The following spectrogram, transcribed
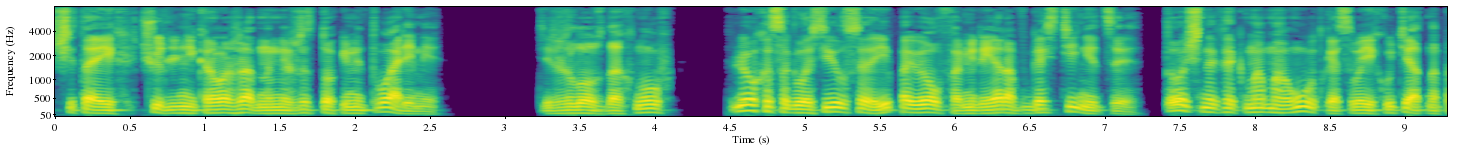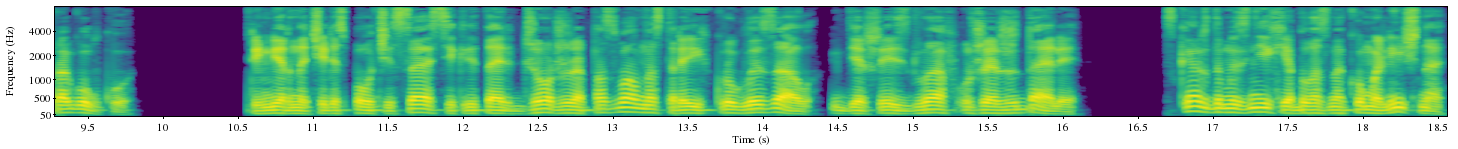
считая их чуть ли не кровожадными жестокими тварями. Тяжело вздохнув, Леха согласился и повел фамильяров в гостинице, точно как мама-утка своих утят на прогулку. Примерно через полчаса секретарь Джорджа позвал нас троих круглый зал, где шесть глав уже ожидали. С каждым из них я была знакома лично,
